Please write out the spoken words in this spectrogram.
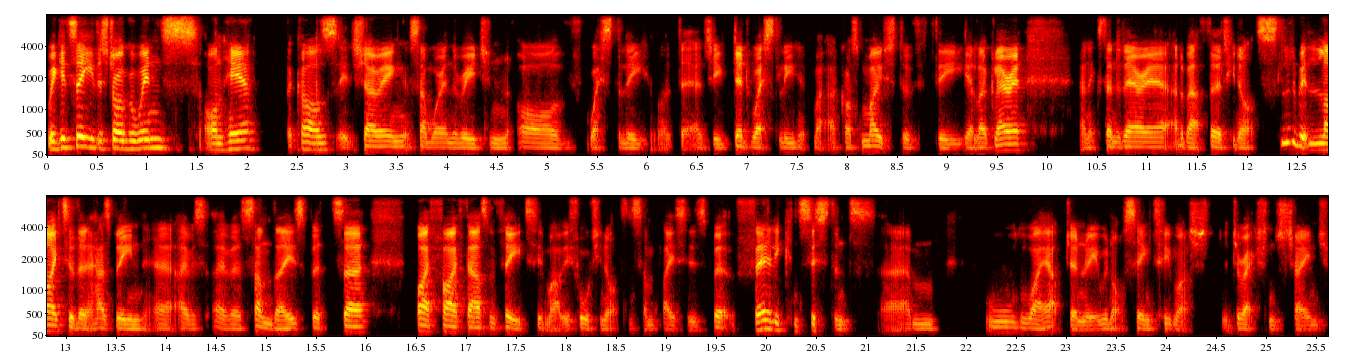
We can see the stronger winds on here because it's showing somewhere in the region of westerly, actually dead westerly across most of the uh, local area and extended area at about 30 knots, a little bit lighter than it has been uh, over, over some days, but uh, by 5,000 feet, it might be 40 knots in some places, but fairly consistent um, all the way up generally. We're not seeing too much directions change.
